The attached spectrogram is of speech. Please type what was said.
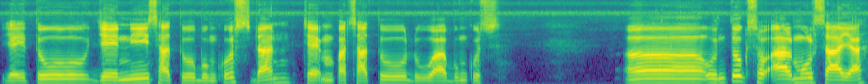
yaitu Jenny satu bungkus dan C41 dua bungkus. Uh, untuk soal mulsa ya,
